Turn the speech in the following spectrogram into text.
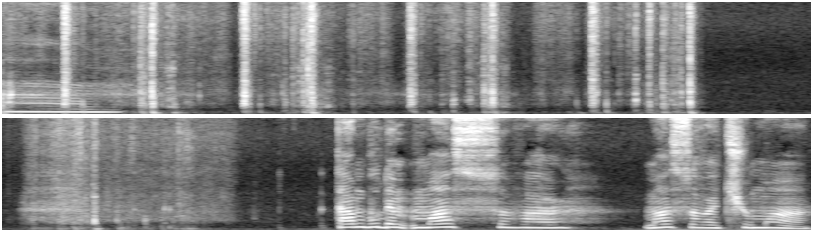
Ем, Там буде масова, масова чума.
